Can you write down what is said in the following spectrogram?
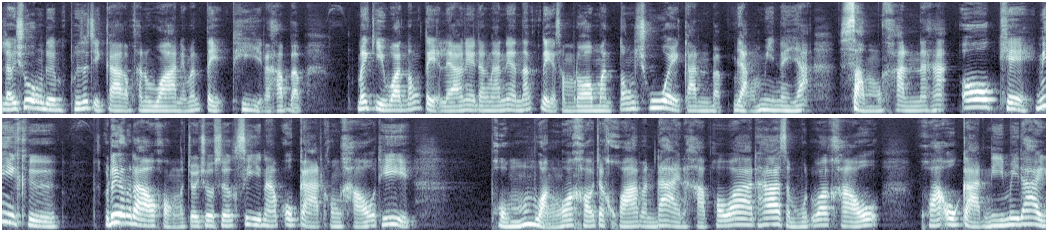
แล้วช่วงเดือนพฤศจิกากับธันวาเนี่ยมันเตะทีนะครับแบบไม่กี่วันต้องเตะแล้วเนี่ยดังนั้นเนี่ยนักเตะสำรองมันต้องช่วยกันแบบอย่างมีนัยสำคัญนะฮะโอเค นี่คือเรื่องราวของโจโชเซิร์กซี่นะครับโอกาสของเขาที่ผมหวังว่าเขาจะคว้ามันได้นะครับเพราะว่าถ้าสมมุติว่าเขา คว้าโอกาสนี้ไม่ได้จ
